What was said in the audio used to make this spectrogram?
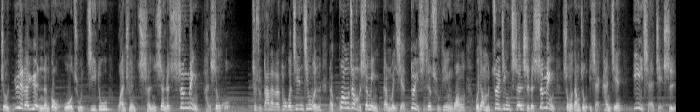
就越来越能够活出基督完全成圣的生命和生活。这主大大的透过今天经文来光照我们的生命，带我们一起来对齐这属天眼光，回到我们最近真实的生命生活当中，一起来看见，一起来检视。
